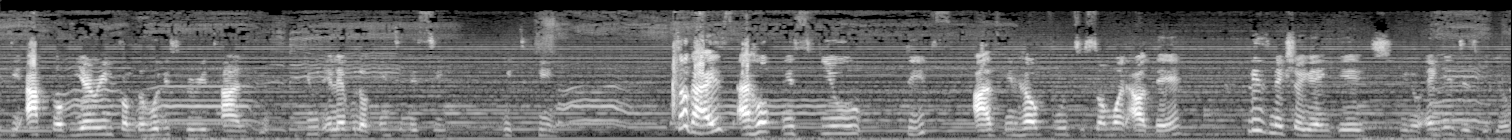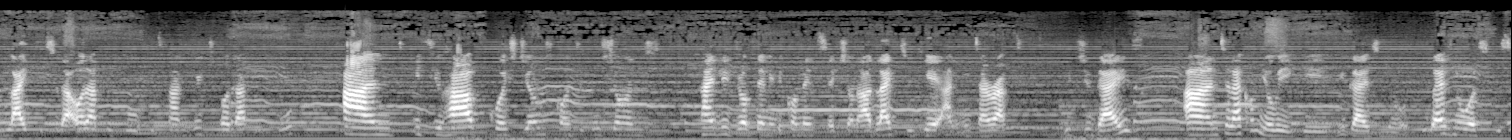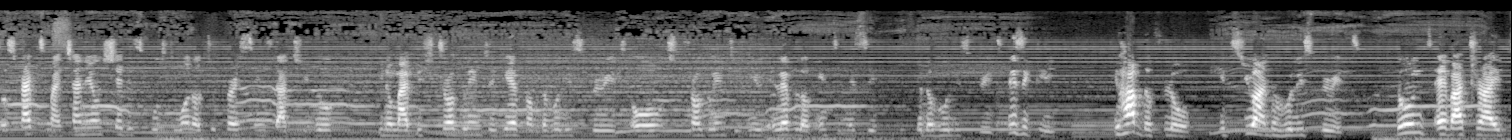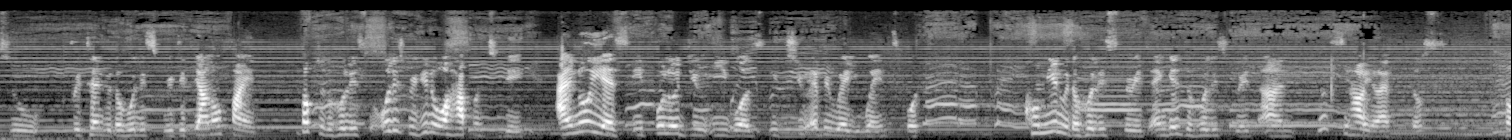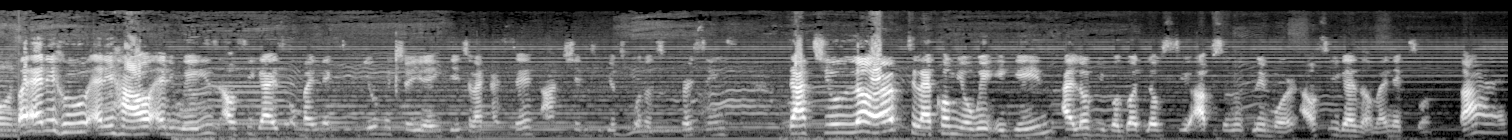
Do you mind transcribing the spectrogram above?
the act of hearing from the Holy Spirit and build a level of intimacy with Him. So, guys, I hope these few tips have been helpful to someone out there. Please make sure you engage, you know, engage this video, like it so that other people it can reach other people. And if you have questions, contributions, kindly drop them in the comment section. I'd like to hear and interact with you guys. And until I come your way again, you guys know, you guys know what to do. Subscribe to my channel, share this post to one or two persons that you know, you know, might be struggling to hear from the Holy Spirit or struggling to build a level of intimacy with the Holy Spirit. Basically, you have the flow. It's you and the Holy Spirit. Don't ever try to pretend with the Holy Spirit. If you are not fine, talk to the Holy Spirit. Holy Spirit, you know what happened today? I know, yes, He followed you. He was with you everywhere you went, but commune with the Holy Spirit, engage the Holy Spirit, and you'll see how your life just turn. But anywho, anyhow, anyways, I'll see you guys on my next video. Make sure you engage, like I said, and share this video to one or two persons that you love till I come your way again. I love you, but God loves you absolutely more. I'll see you guys on my next one. Bye.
